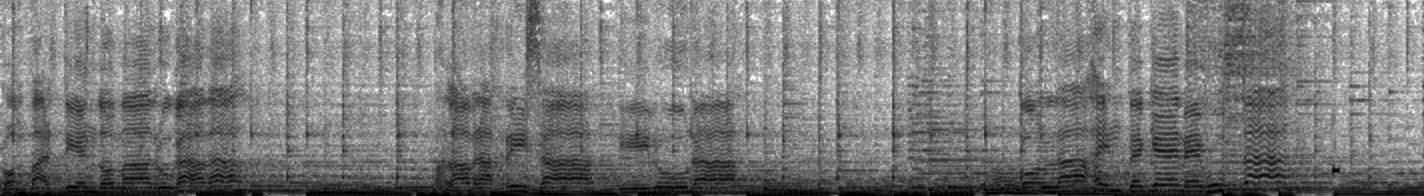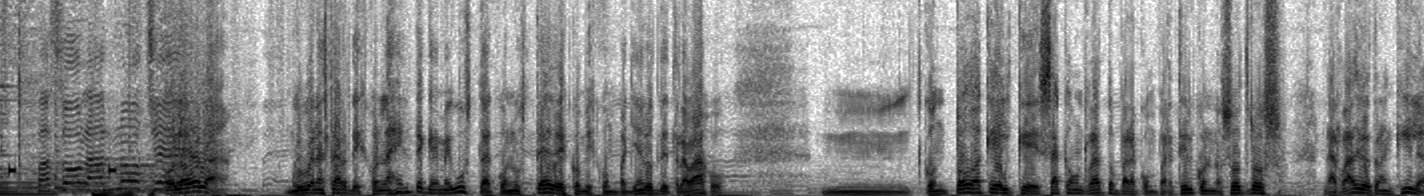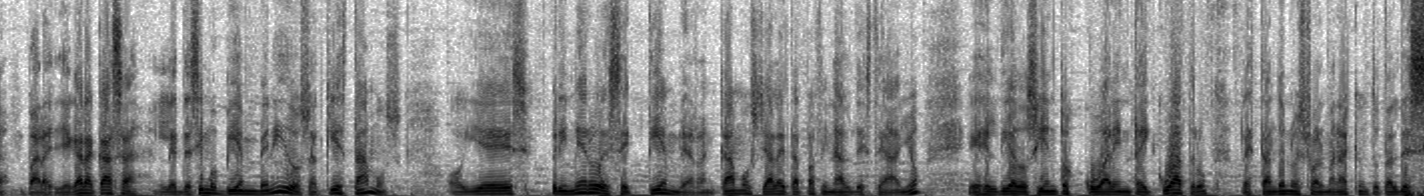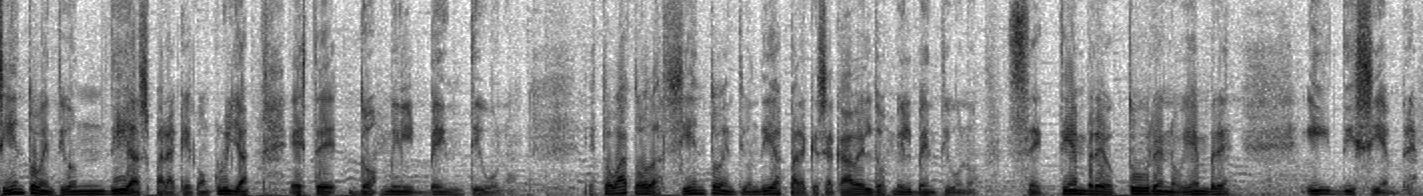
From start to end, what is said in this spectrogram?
compartiendo madrugada, palabras, risa y luna. Con la gente que me gusta, paso las noches. Hola, hola. Muy buenas tardes. Con la gente que me gusta, con ustedes, con mis compañeros de trabajo con todo aquel que saca un rato para compartir con nosotros la radio tranquila para llegar a casa, les decimos bienvenidos, aquí estamos. Hoy es primero de septiembre, arrancamos ya la etapa final de este año, es el día 244, restando en nuestro almanaque un total de 121 días para que concluya este 2021. Esto va a todas, 121 días para que se acabe el 2021. Septiembre, octubre, noviembre y diciembre.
